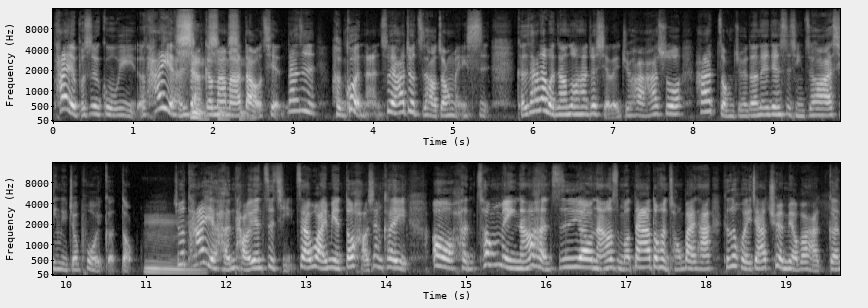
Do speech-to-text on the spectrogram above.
他也不是故意的，他也很想跟妈妈道歉，但是很困难，所以他就只好装没事。可是他在文章中，他就写了一句话，他说他总觉得那件事情之后，他心里就破一个洞。嗯，就他也很讨厌自己在外面都好像可以哦，很聪明，然后很自由，然后什么大家都很崇拜他，可是回家却没有办法。跟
